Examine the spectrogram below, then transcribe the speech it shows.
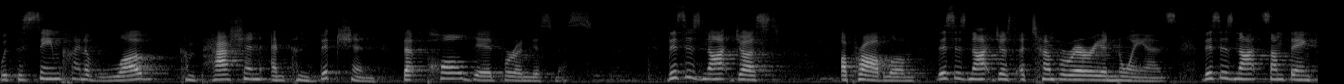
with the same kind of love, compassion, and conviction that Paul did for Onesimus. This is not just a problem. This is not just a temporary annoyance. This is not something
